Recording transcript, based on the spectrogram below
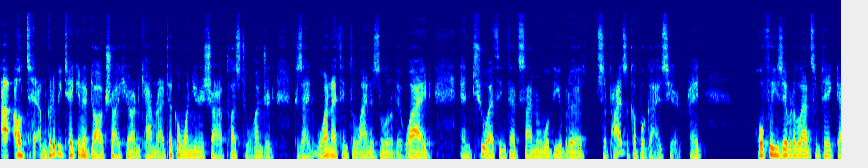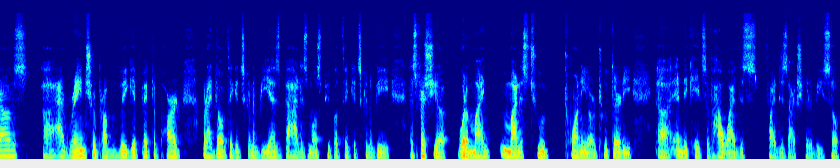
I'll t- I'm going to be taking a dog shot here on Cameron. I took a one unit shot at plus 200 because I one I think the line is a little bit wide, and two I think that Saaiman will be able to surprise a couple guys here. Right? Hopefully he's able to land some takedowns. Uh, at range, he'll probably get picked apart, but I don't think it's going to be as bad as most people think it's going to be. Especially a, what a min- minus two twenty or two thirty uh, indicates of how wide this fight is actually going to be. So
